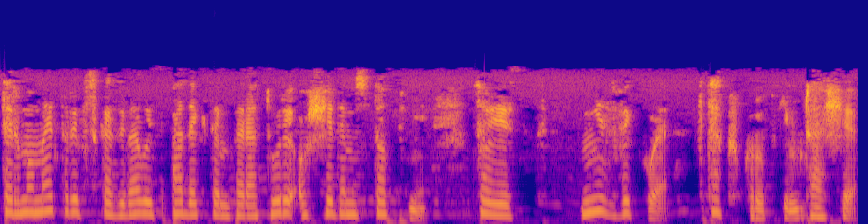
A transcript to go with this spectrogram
Termometry wskazywały spadek temperatury o 7 stopni, co jest niezwykłe w tak krótkim czasie.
